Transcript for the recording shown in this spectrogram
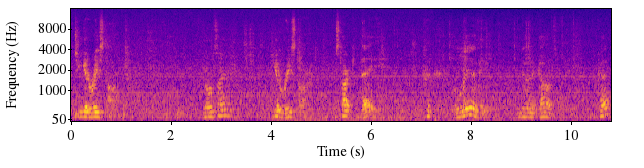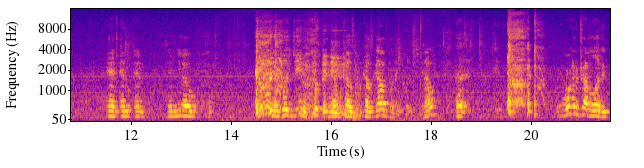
but you can get a restart. You know what I'm saying? You get a restart. You start today living and doing it God's way. Okay? And and and and you know we're going to include you, you know, because because God's going to include you. You know, uh, we're going to try to love you.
